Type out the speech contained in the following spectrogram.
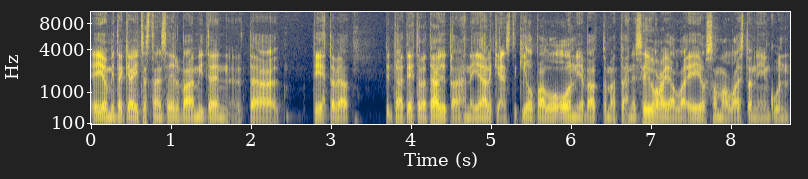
ei ole mitenkään itsestään selvää, miten tämä tehtävä tämä tehtävä täytetään hänen jälkeen, sitä kilpailua on ja välttämättä hänen seuraajalla ei ole samanlaista niin kuin,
